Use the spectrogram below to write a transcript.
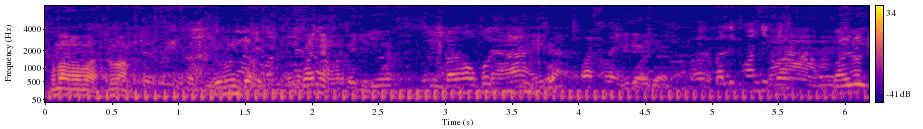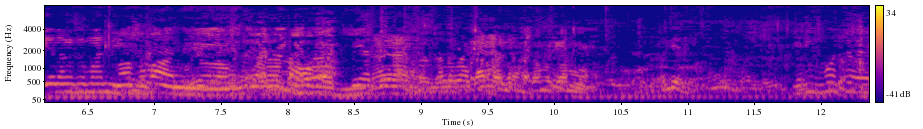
iya. Ke mana ke mana? Ke mana ke mana? Ke mana? balik mandi Balik langsung mandi. Langsung mandi. Tahu biar kalau Sama-sama. jadi bocor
